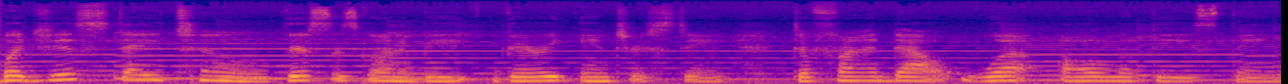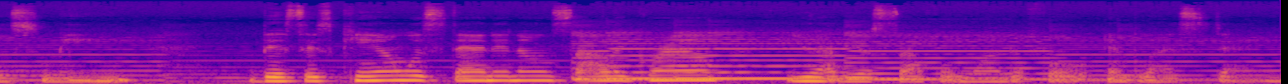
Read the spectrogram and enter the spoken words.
But just stay tuned. This is going to be very interesting to find out what all of these things mean. This is Kim with Standing on Solid Ground. You have yourself a wonderful and blessed day.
